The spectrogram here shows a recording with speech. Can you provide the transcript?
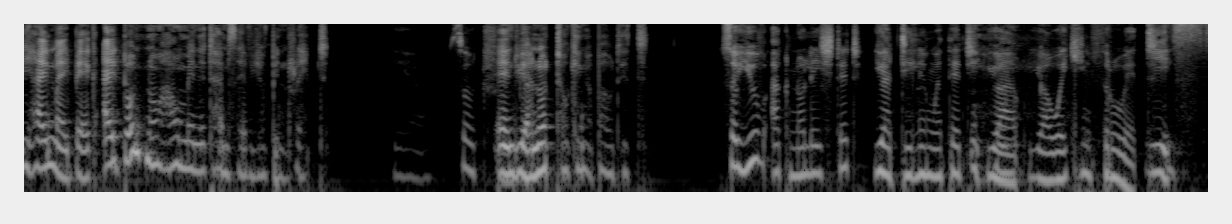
behind my back i don't know how many times have you been raped Yeah. So true. and you are not talking about it So you've acknowledged it. You are dealing with it. You are mm-hmm. you are working through it. yes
